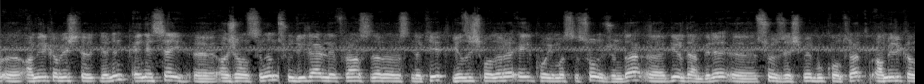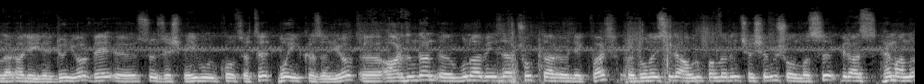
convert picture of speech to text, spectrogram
e, Amerika Birleşik Devletleri'nin NSA e, ajansının Suudilerle Fransızlar arasındaki yazışmalara el koyması sonucunda e, birdenbire e, sözleşme bu kontrat Amerikalılar aleyhine dönüyor ve e, sözleşmeyi bu kontratı Boeing kazanıyor. E, ardından e, buna benzer çok daha örnek var. E, dolayısıyla Avrupalıların şaşırmış olması biraz hem an,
